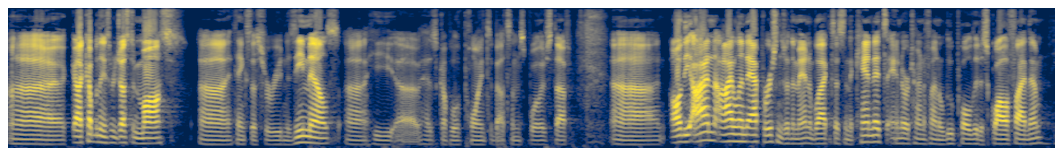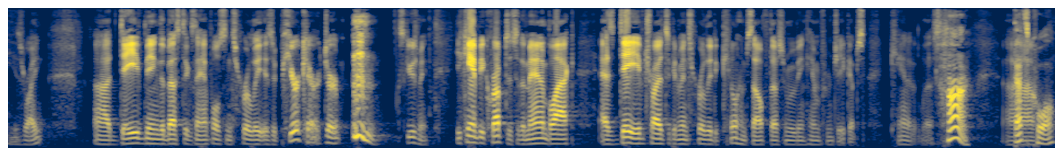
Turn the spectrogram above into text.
Uh, got a couple things from Justin Moss. Uh, thanks us for reading his emails. Uh, he uh, has a couple of points about some spoiler stuff. Uh, all the on island apparitions are the man in black testing the candidates and or trying to find a loophole to disqualify them. He's right. Uh, Dave being the best example since Hurley is a pure character. excuse me. He can't be corrupted to the man in black as Dave tries to convince Hurley to kill himself, thus removing him from Jacob's candidate list. Huh? That's Uh, cool.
